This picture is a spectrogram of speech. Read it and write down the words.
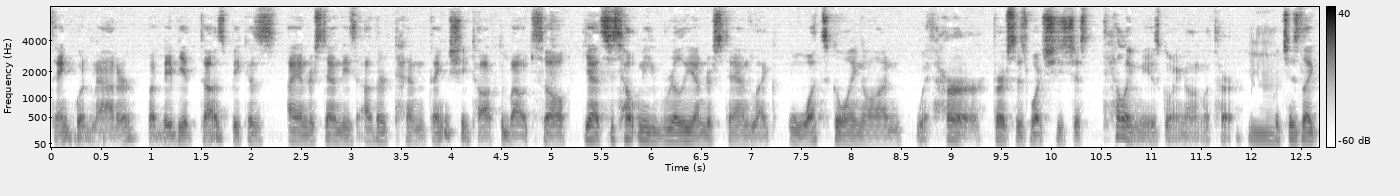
think would matter, but maybe it does because I understand these other 10 things she talked about. So yeah, it's just helped me really understand like what's going on with her versus what she's just telling me is going on with her, mm-hmm. which is like,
